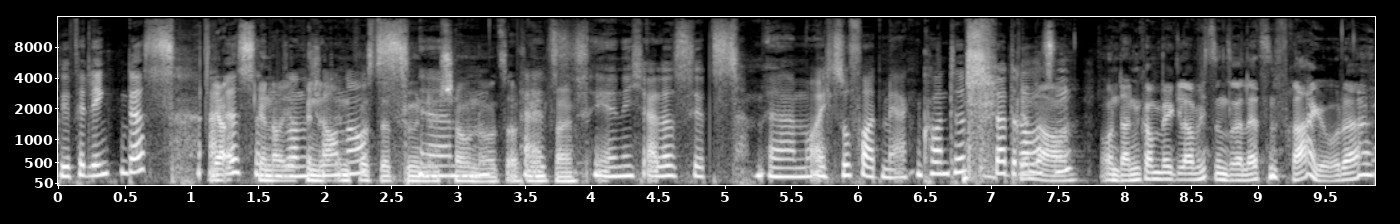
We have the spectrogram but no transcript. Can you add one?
Wir verlinken das alles ja, genau, in unseren Shownotes. dazu in den Shownotes auf jeden Fall. Falls ihr nicht alles jetzt ähm, euch sofort merken konntet da genau. draußen. Genau. Und dann kommen wir, glaube ich, zu unserer letzten Frage, oder? Ja.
